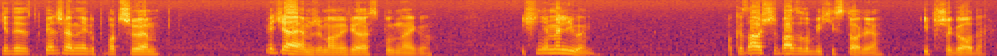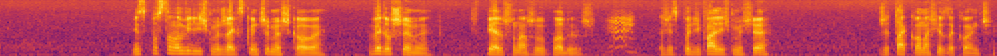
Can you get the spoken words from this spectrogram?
Kiedy pierwszy raz na niego popatrzyłem, wiedziałem, że mamy wiele wspólnego. I się nie myliłem. Okazało się, że bardzo lubi historię i przygodę. Więc postanowiliśmy, że jak skończymy szkołę, wyruszymy w pierwszą naszą podróż. Nie spodziewaliśmy się, że tak ona się zakończy.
